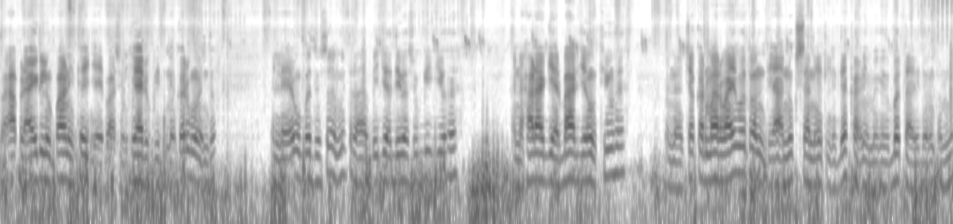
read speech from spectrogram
પણ આપણે આગલું પાણી થઈ જાય પાછું. યાર ને કરવું હોય તો. એટલે એવું બધું છે મિત્રો. આ બીજો દિવસ ઉગી ગયો છે અને સાડા અગિયાર બાર જેવું થયું છે અને ચક્કર મારવા આવ્યો હતો ને ત્યાં નુકસાની એટલી દેખાણી મેં કીધું, બતાવી દઉં તમને.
